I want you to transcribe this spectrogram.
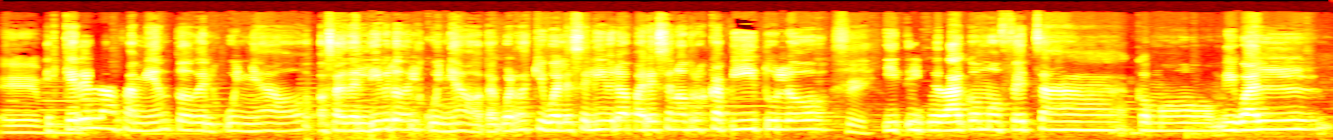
Es que era el lanzamiento del cuñado, o sea, del libro del cuñado. ¿Te acuerdas que igual ese libro aparece en otros capítulos? Sí. Y, te da como fecha, como igual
